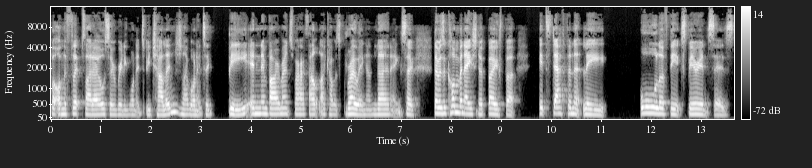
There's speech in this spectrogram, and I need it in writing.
But on the flip side, I also really wanted to be challenged and I wanted to be in environments where I felt like I was growing and learning. So there was a combination of both, but it's definitely all of the experiences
